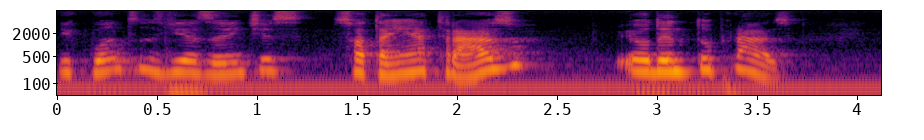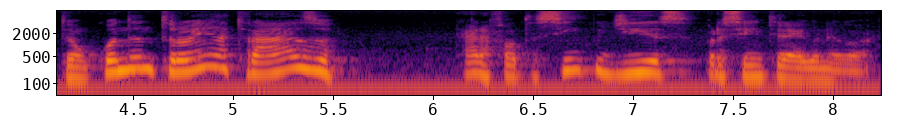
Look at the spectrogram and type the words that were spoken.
e quantos dias antes só está em atraso ou dentro do prazo. Então, quando entrou em atraso, cara, falta cinco dias para ser entregue o negócio.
